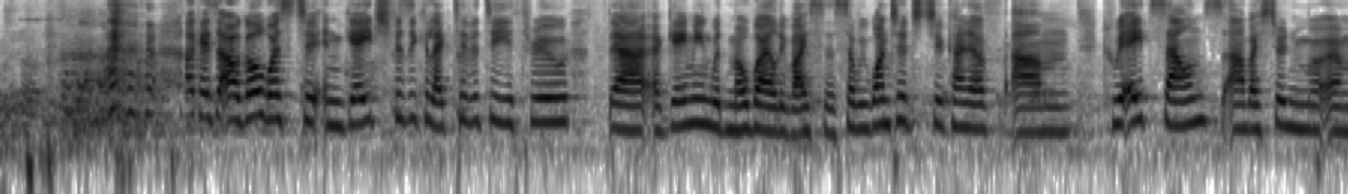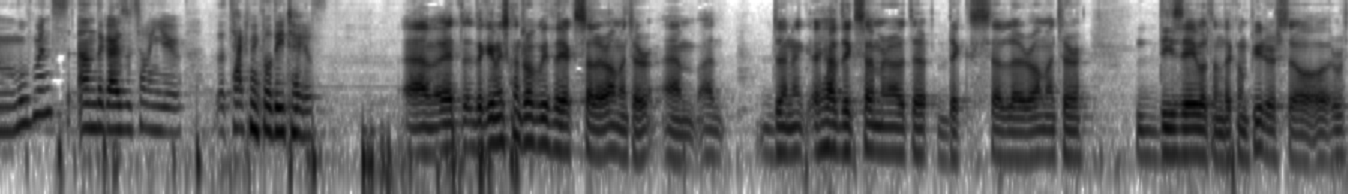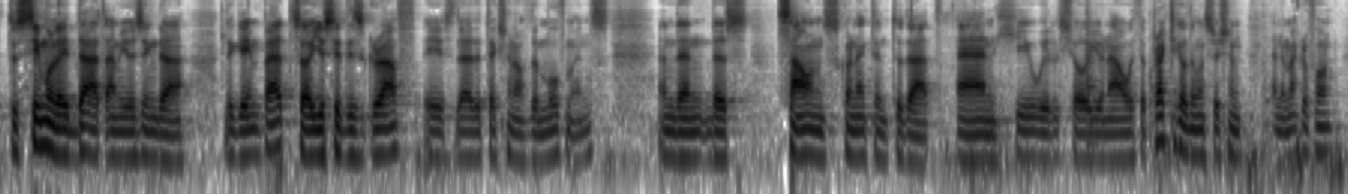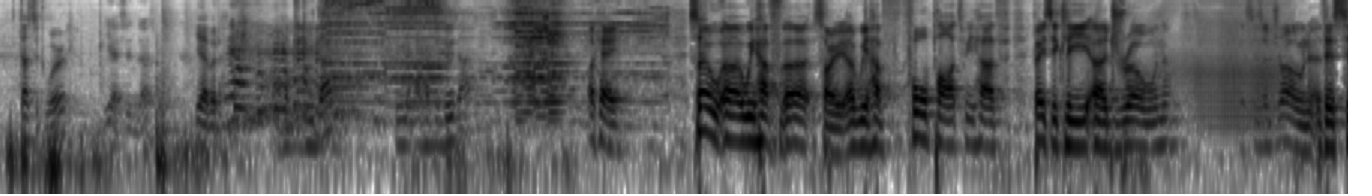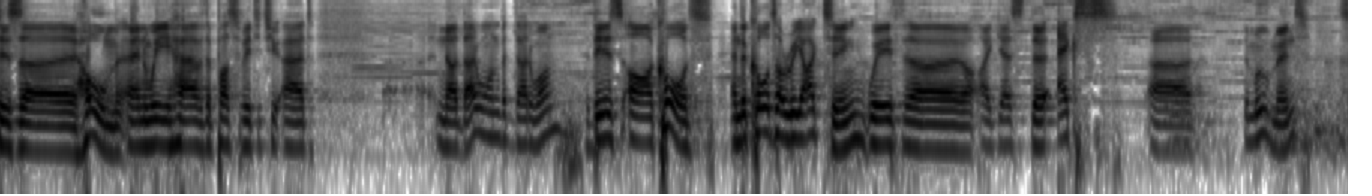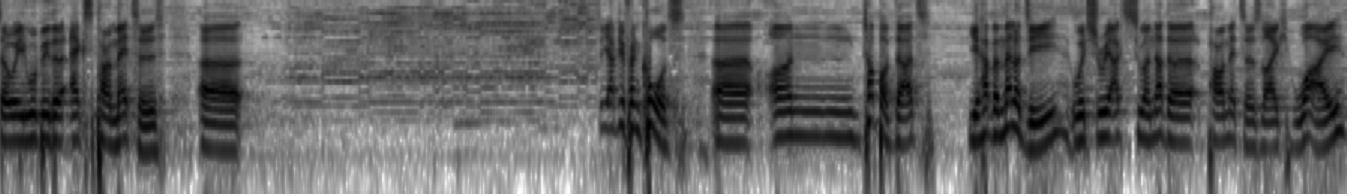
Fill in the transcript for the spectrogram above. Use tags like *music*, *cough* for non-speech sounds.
*laughs* okay, so our goal was to engage physical activity through the uh, gaming with mobile devices. So we wanted to kind of um, create sounds uh, by certain um, movements, and the guys are telling you the technical details. Um, it, the game is controlled with the accelerometer. Um, I, I have the accelerometer, the accelerometer disabled on the computer, so to simulate that, I'm using the the gamepad. So you see this graph is the detection of the movements, and then there's sounds connected to that. And he will show you now with a practical demonstration and a microphone. Does it work? Yes, it does. Yeah, but I have to do that. I have to do that. Okay. So uh, we have, uh, sorry, uh, we have four parts. We have basically a drone. This is a drone. This is a home, and we have the possibility to add not that one, but that one. These are chords, and the chords are reacting with, uh, I guess, the x, uh, the movement. So it will be the x parameters. Uh, so you have different chords. Uh, on top of that, you have a melody which reacts to another parameters like y.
